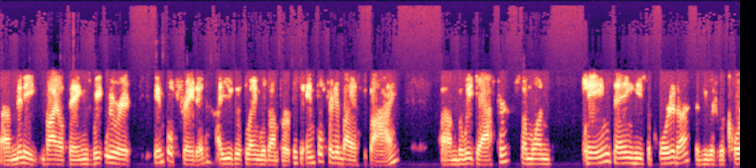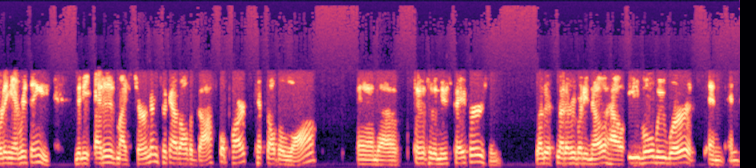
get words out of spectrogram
uh, many vile things. We, we were infiltrated. I use this language on purpose. Infiltrated by a spy. Um, the week after, someone came saying he supported us and he was recording everything. He, then he edited my sermon, took out all the gospel parts, kept all the law, and uh, sent it to the newspapers and let it, let everybody know how evil we were and and, and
